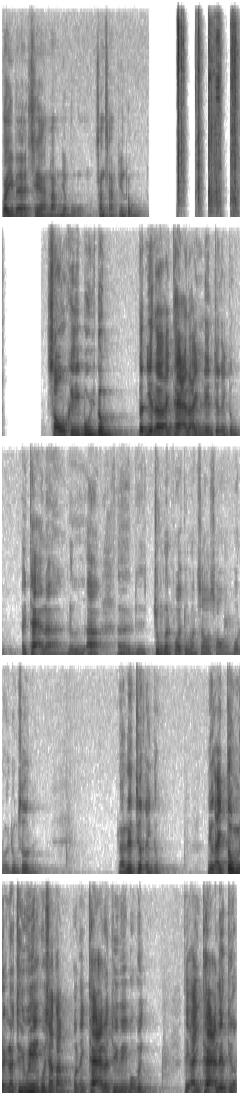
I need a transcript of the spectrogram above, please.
quay về xe làm nhiệm vụ sẵn sàng chiến đấu. Sau khi Bùi Tùng tất nhiên là anh Thẹ là anh lên trước anh Tùng. Anh Thẹ là nữ à, à trung đoàn phó trung đoàn 66 bộ đội Đông Sơn ấy, là lên trước anh Tùng. Nhưng anh Tùng lại là chỉ huy của xe tăng còn anh Thẹ là chỉ huy bộ binh. Thế anh Thẹ lên trước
